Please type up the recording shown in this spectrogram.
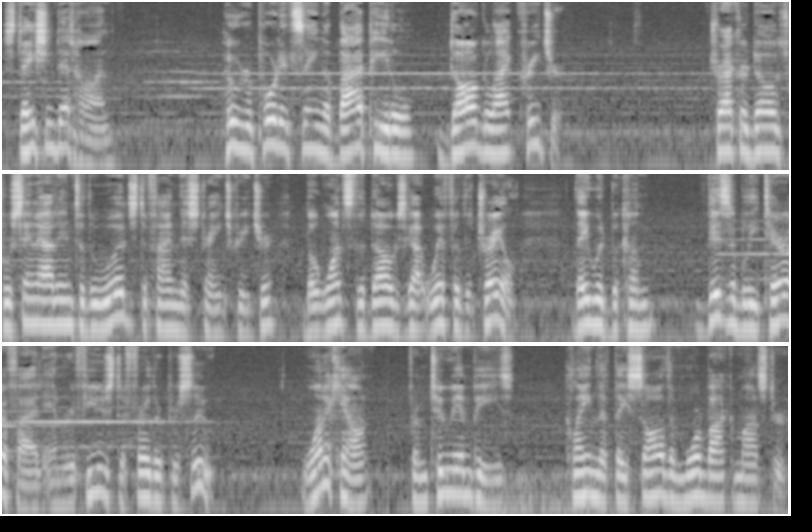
stationed at Hahn who reported seeing a bipedal, dog like creature. Tracker dogs were sent out into the woods to find this strange creature, but once the dogs got whiff of the trail, they would become visibly terrified and refused to further pursue. One account from two MPs claimed that they saw the Morbach monster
